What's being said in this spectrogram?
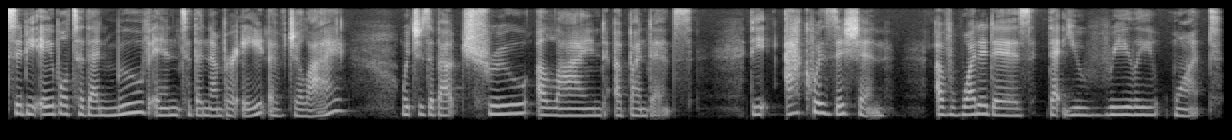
to be able to then move into the number eight of July, which is about true aligned abundance the acquisition of what it is that you really want.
